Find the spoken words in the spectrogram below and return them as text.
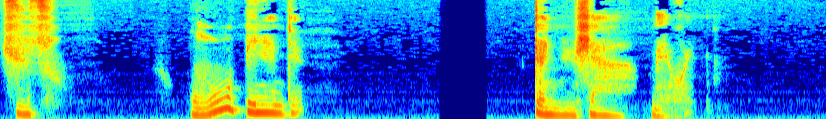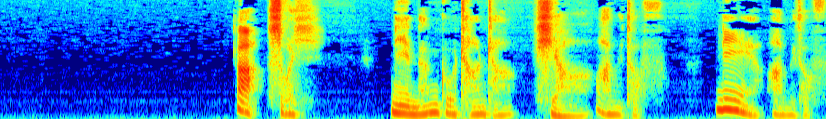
居住。无边的真善美慧啊！所以你能够常常想阿弥陀佛、念阿弥陀佛，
